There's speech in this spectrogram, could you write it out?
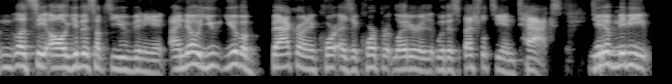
let's see. I'll give this up to you, Vinnie. I know you you have a background in court as a corporate lawyer with a specialty in tax. Do yep. you have maybe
